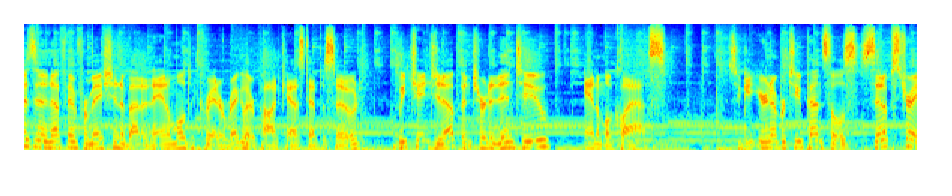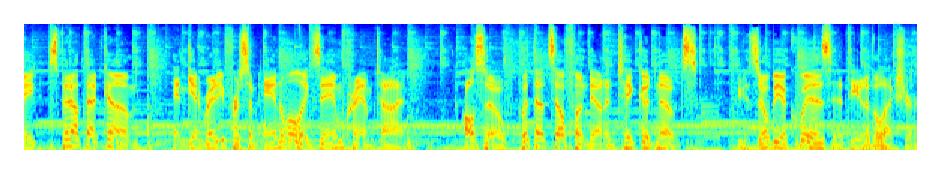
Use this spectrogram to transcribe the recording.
Isn't enough information about an animal to create a regular podcast episode, we change it up and turn it into Animal Class. So get your number two pencils, sit up straight, spit out that gum, and get ready for some animal exam cram time. Also, put that cell phone down and take good notes, because there'll be a quiz at the end of the lecture.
